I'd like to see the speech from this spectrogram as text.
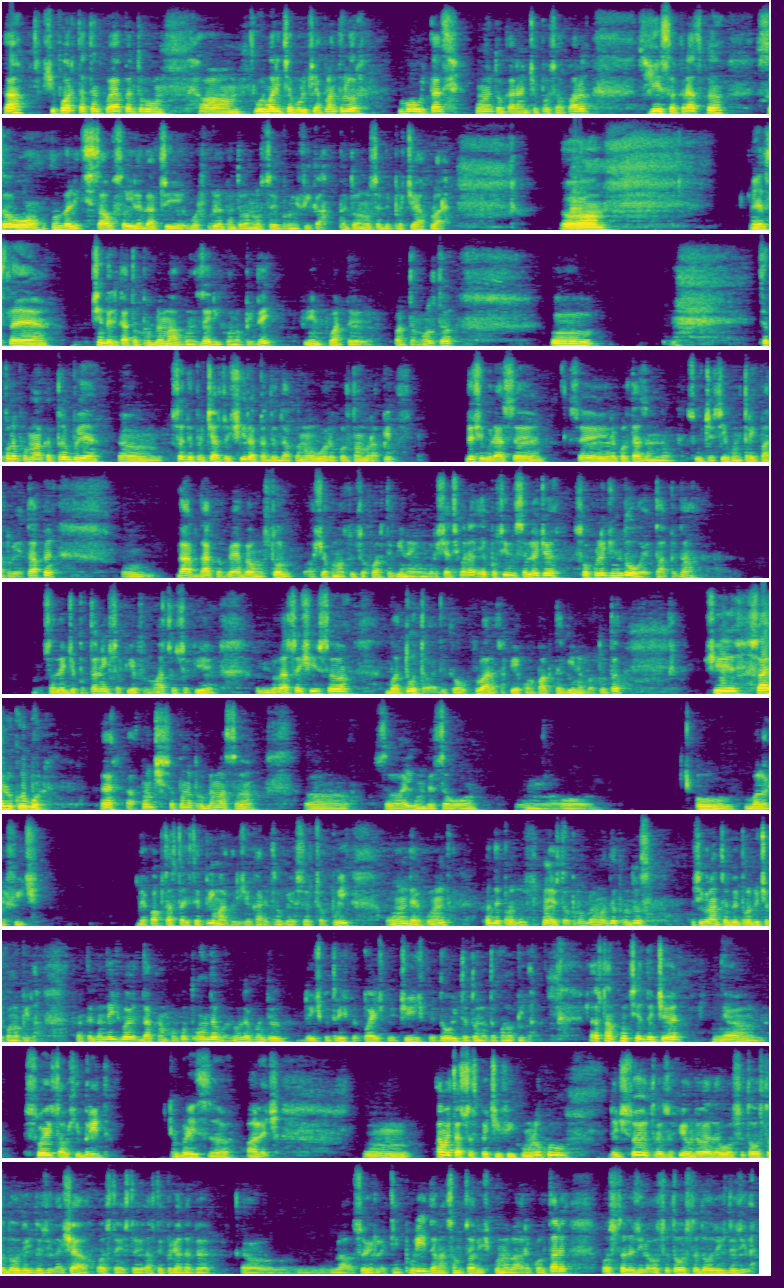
da? Și foarte atent cu ea pentru a urmăriți evoluția plantelor, vă uitați în momentul în care a început să apară și să crească, să o înveliți sau să îi legați vârfurile pentru a nu se brunifica, pentru a nu se deprecia floarea. Este puțin delicată problema vânzării conopidei, fiind foarte, foarte multă. Se pune problema că trebuie să depreciază și repede dacă nu o recoltăm rapid. Desigur, ea se, se recoltează în succesiv în 3-4 etape. Dar dacă vei avea un sol, așa cum a spus foarte bine, îngrășat fără, e posibil să lege, să o culegi în două etape, da? Să lege puternic, să fie frumoasă, să fie vigoroasă și să bătută, adică o floare să fie compactă, bine bătută și să ai lucru bun. Eh, atunci se pune problema să, uh, să ai unde să o, o, o valorifici. De fapt, asta este prima grijă care trebuie să ți-o pui. Unde vând, că de produs nu este o problemă, de produs cu siguranță vei produce conopidă. Dar te gândești, băi, dacă am făcut, unde vând? Unde vând eu 12, 13, 14, 15, 2 de tone de conopidă? Și asta în funcție de ce uh, soi sau hibrid vrei să alegi. Um, am uitat să specific un lucru, deci soiul trebuie să fie undeva de 100-120 de zile. Așa, asta este, asta e perioada de Uh, la soiurile timpurii, de la însămânțare și până la recoltare, 100 de zile, 100-120 de zile.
